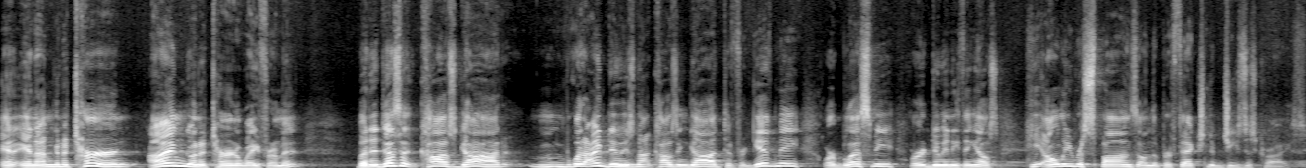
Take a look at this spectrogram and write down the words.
and, and I'm going to turn, I'm going to turn away from it, but it doesn't cause God, what I do is not causing God to forgive me or bless me or do anything else. He only responds on the perfection of Jesus Christ.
